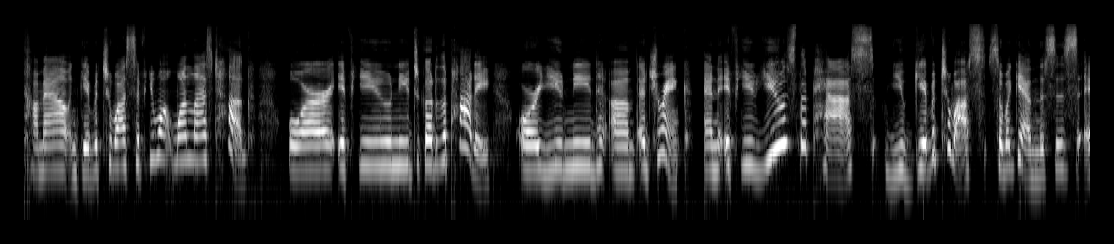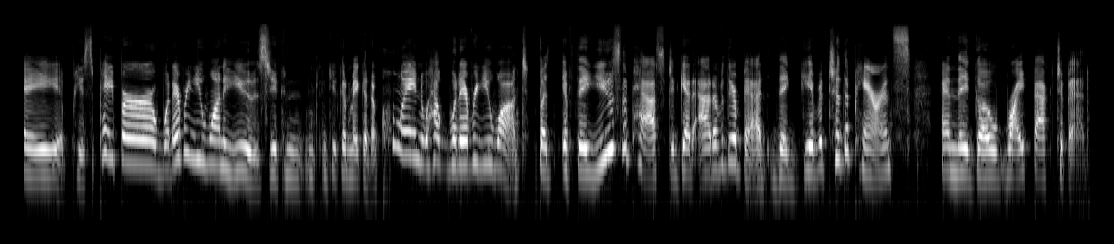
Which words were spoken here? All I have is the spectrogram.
come out and give it to us if you want one last hug, or if you need to go to the potty, or you need um, a drink. And if you use the pass, you give it to us. So again, this is a piece of paper, whatever you want to use. You can you can make it a coin, whatever you want. But if they use the pass to get out of their bed, they give it to the parents, and they go right back to bed.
